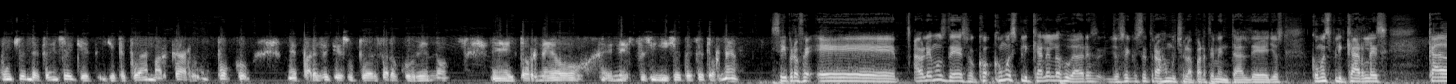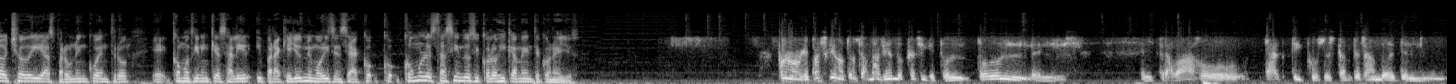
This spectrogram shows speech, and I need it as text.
mucho en defensa y que, te puedan marcar. Un poco me parece que eso puede estar ocurriendo en el torneo, en estos inicios de este torneo. Sí, profe, eh, hablemos de eso. ¿Cómo, explicarle a los jugadores? Yo sé que usted trabaja mucho la parte mental de ellos. ¿Cómo explicarles cada ocho días para un encuentro eh, cómo tienen que salir y para que ellos memoricen? O sea, ¿cómo, lo está haciendo psicológicamente con ellos? Bueno, lo que pasa es que nosotros estamos haciendo casi que todo, todo el, el, trabajo táctico se está empezando desde el,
